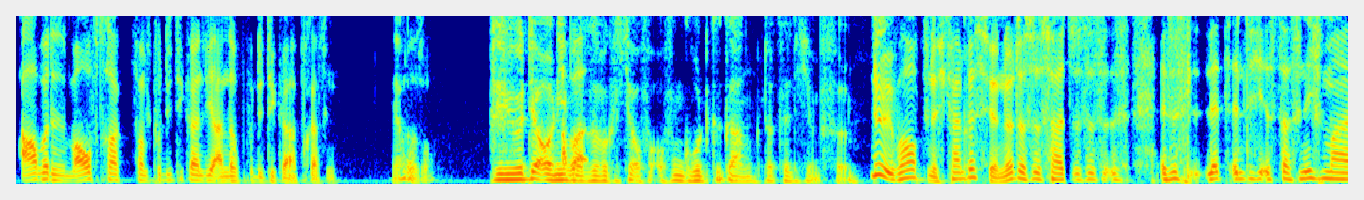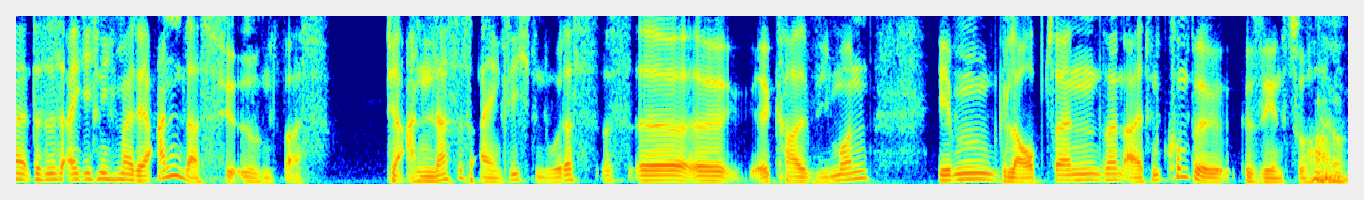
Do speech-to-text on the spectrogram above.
arbeitet im Auftrag von Politikern, die andere Politiker erpressen. Ja. Oder so. Die wird ja auch nie aber, so wirklich auf, auf den Grund gegangen, tatsächlich im Film. Nö, überhaupt nicht, kein bisschen. Ne? Das ist halt, ist, ist, es ist, letztendlich ist das nicht mal, das ist eigentlich nicht mal der Anlass für irgendwas. Der Anlass ist eigentlich nur, dass, dass äh, äh, Karl Simon eben glaubt, seinen, seinen alten Kumpel gesehen zu haben. Ja.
